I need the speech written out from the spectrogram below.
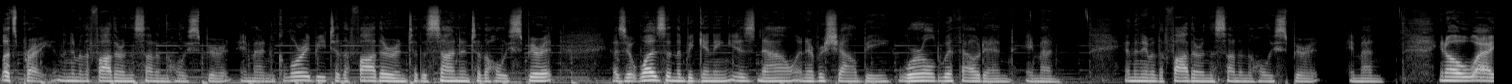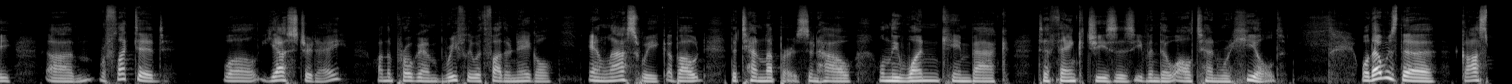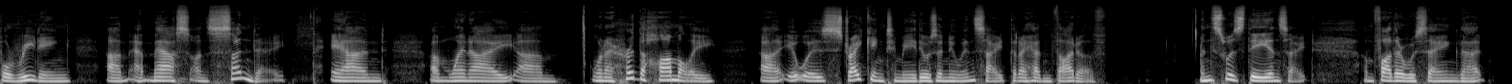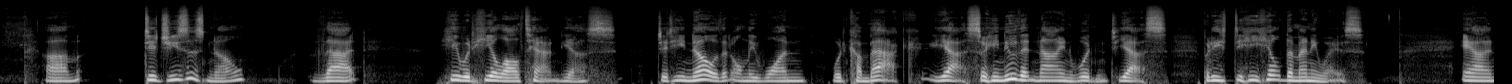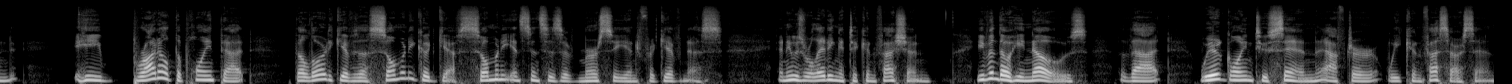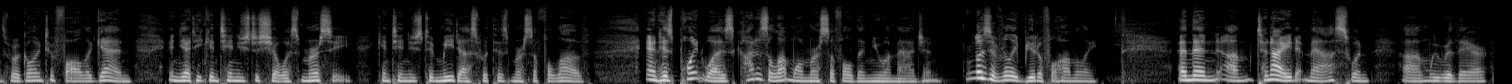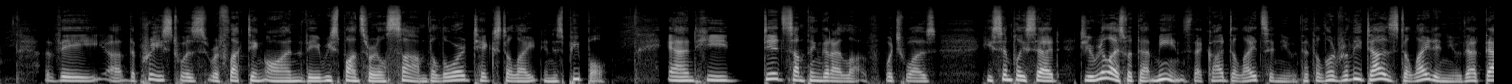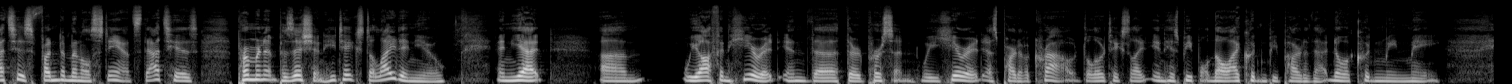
Let's pray. In the name of the Father, and the Son, and the Holy Spirit. Amen. Glory be to the Father, and to the Son, and to the Holy Spirit, as it was in the beginning, is now, and ever shall be, world without end. Amen. In the name of the Father, and the Son, and the Holy Spirit. Amen. You know, I um, reflected, well, yesterday on the program briefly with Father Nagel and last week about the 10 lepers and how only one came back to thank Jesus, even though all 10 were healed. Well, that was the gospel reading um, at Mass on Sunday. And um, when I um, when I heard the homily, uh, it was striking to me. There was a new insight that I hadn't thought of, and this was the insight. Um, Father was saying that um, did Jesus know that he would heal all 10? Yes. Did he know that only one would come back? Yes. So he knew that nine wouldn't? Yes. But he, he healed them anyways. And he brought out the point that the Lord gives us so many good gifts, so many instances of mercy and forgiveness. And he was relating it to confession, even though he knows that we're going to sin after we confess our sins. We're going to fall again. And yet he continues to show us mercy, continues to meet us with his merciful love. And his point was God is a lot more merciful than you imagine. It was a really beautiful homily. And then um, tonight at Mass, when um, we were there, the uh, the priest was reflecting on the responsorial psalm. The Lord takes delight in His people, and he did something that I love, which was he simply said, "Do you realize what that means? That God delights in you. That the Lord really does delight in you. That that's His fundamental stance. That's His permanent position. He takes delight in you, and yet." Um, we often hear it in the third person. We hear it as part of a crowd. The Lord takes delight in his people. No, I couldn't be part of that. No, it couldn't mean me.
